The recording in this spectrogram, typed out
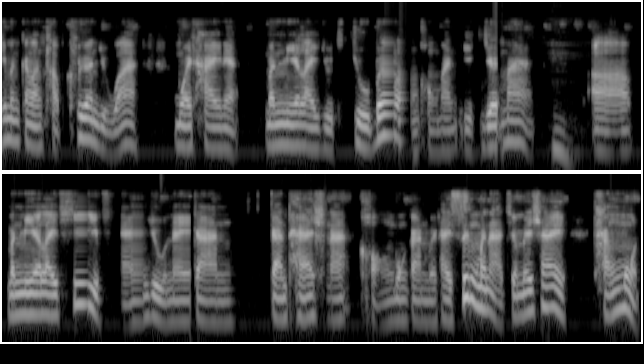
ที่มันกำลังขับเคลื่อนอยู่ว่ามวยไทยเนี่ย มันมีอะไรอยู่อยู่เบื้องหลังของมันอีกเยอะมากอืมเอ่อมันมีอะไรที่แฝงอยู่ในการ การแพ้ชนะของวงการมวยไทย ซึ่งมันอาจจะไม่ใช่ทั้งหมด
